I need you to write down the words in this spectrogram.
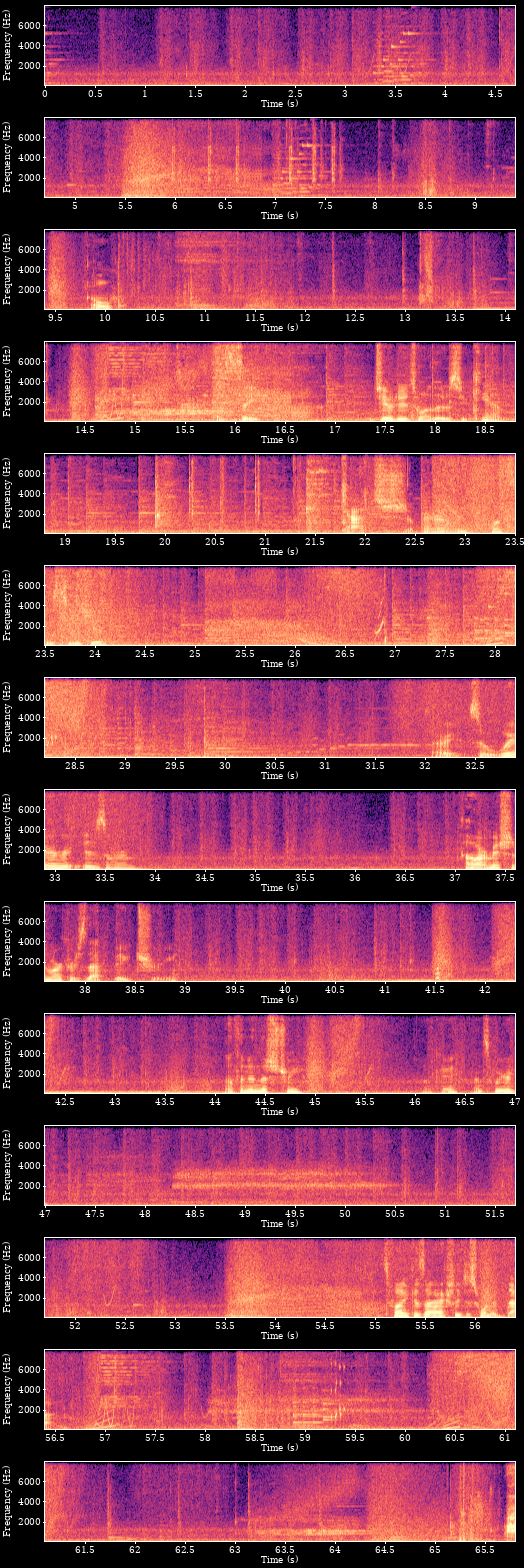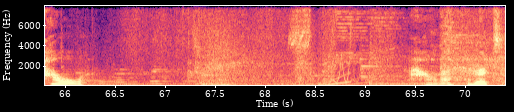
Geodude's one of those you can't catch, apparently, once he sees you. Alright, so where is our... Oh, our mission marker is that big tree. Nothing in this tree? Okay, that's weird. Funny because I actually just wanted that. Ow! Ow, that hurt.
